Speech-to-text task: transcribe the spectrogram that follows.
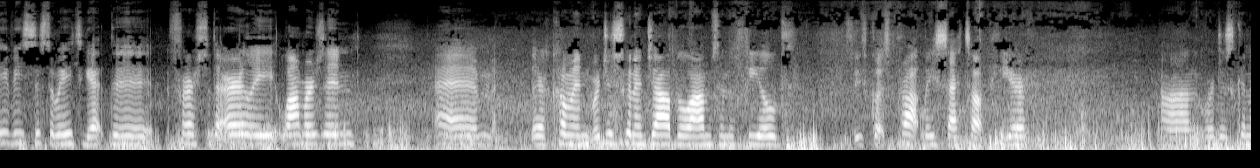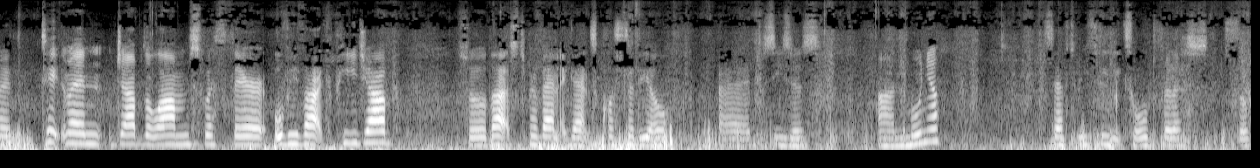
So Davey's just away to get the first of the early lambers in. Um, they're coming, we're just going to jab the lambs in the field. So he's got his Prattley set up here. And we're just going to take them in, jab the lambs with their Ovivac P jab. So that's to prevent against clostridial uh, diseases and pneumonia. So they have to be three weeks old for this. So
